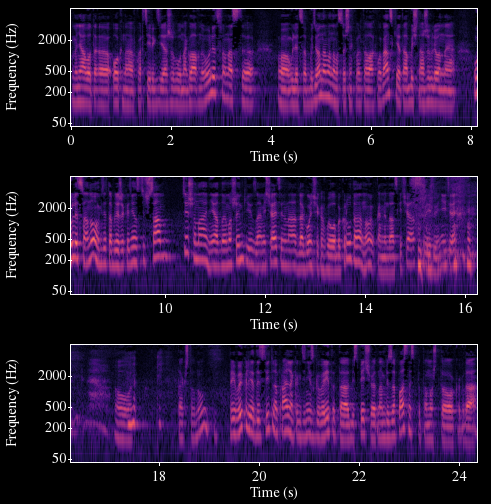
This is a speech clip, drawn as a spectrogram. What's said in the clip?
У меня вот э, окна в квартире, где я живу, на главную улицу у нас э, э, улица Буденного на восточных кварталах Луганске. Это обычно оживленная улица, но где-то ближе к 11 часам тишина, ни одной машинки, замечательно. Для гонщиков было бы круто, но комендантский час, извините. Так что, ну, привыкли, действительно правильно, как Денис говорит, это обеспечивает нам безопасность, потому что когда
